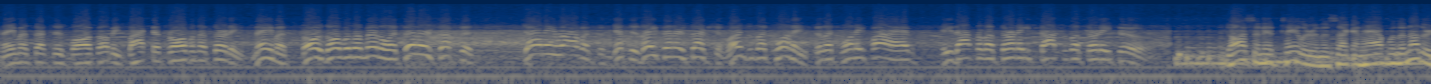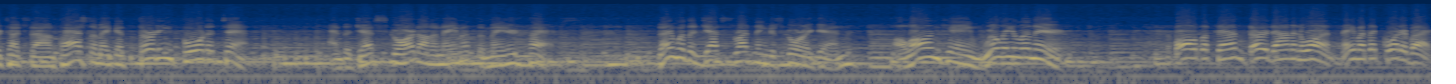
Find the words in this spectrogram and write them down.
Namath sets his ball club. He's back to throw from the 30. Namath throws over the middle. It's intercepted. Johnny Robinson gets his eighth interception. Runs to the 20, to the 25. He's out to the 30, stops to the 32. Dawson hit Taylor in the second half with another touchdown pass to make it 34 to 10. And the Jets scored on a Namath, the Maynard pass. Then with the Jets threatening to score again, along came Willie Lanier. The ball at the 10, third down and one. Namath at quarterback.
